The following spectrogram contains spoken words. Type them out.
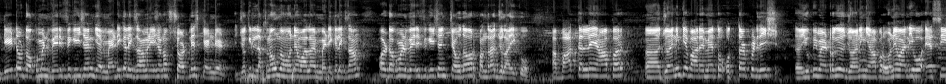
डेट ऑफ़ डॉक्यूमेंट वेरिफिकेशन या medical examination of shortlist candidate जो कि लखनऊ में होने वाला है मेडिकल एग्ज़ाम और डॉक्यूमेंट वेरिफिकेशन चौदह और पंद्रह जुलाई को। अब बात कर लें यहाँ पर ज्वाइनिंग के बारे में तो उत्तर प्रदेश यूपी मेट्रो की जो ज्वाइनिंग यहाँ पर होने वाली है, वो S C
